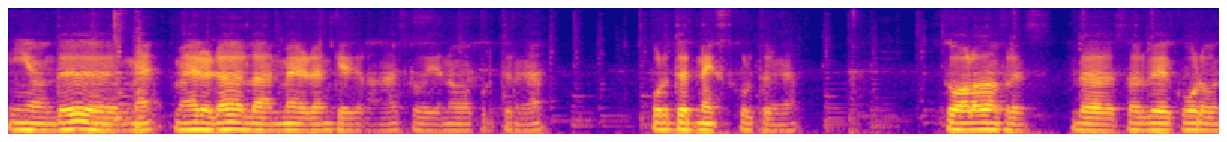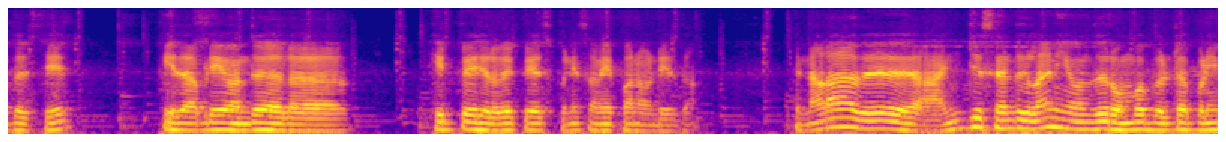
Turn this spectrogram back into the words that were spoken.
நீங்கள் வந்து மே மேரிடா இல்லை அன்மேரிடான்னு கேட்குறாங்க ஸோ என்னவோ கொடுத்துருங்க. கொடுத்துட்டு நெக்ஸ்ட் கொடுத்துருங்க. ஸோ அவ்வளோதான் ஃப்ரெண்ட்ஸ் இந்த சர்வே கோடு வந்துருச்சு. இதை அப்படியே வந்து அதில் ஹிட் பேஜில் போய் பேஸ்ட் பண்ணி சப்மிட் பண்ண வேண்டியது தான் என்னடா அது அஞ்சு சென்ட்டுக்கெலாம் நீங்கள் வந்து ரொம்ப பில்டப் பண்ணி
